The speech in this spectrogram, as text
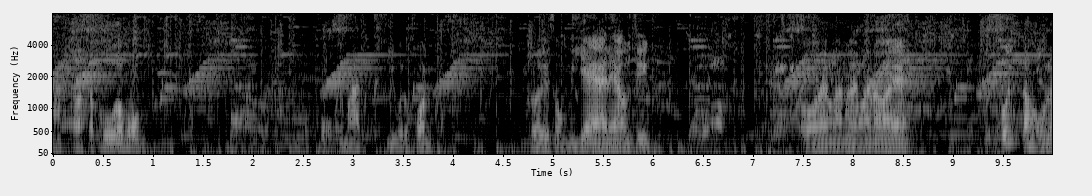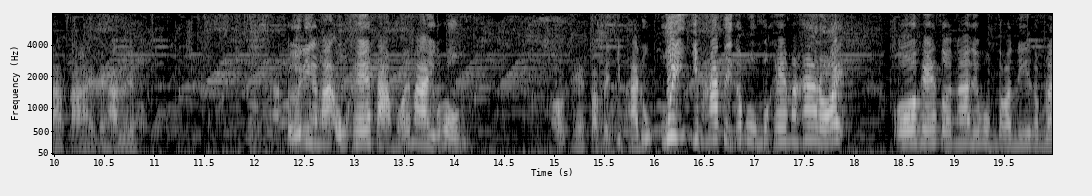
อะรอสักครู่ครับผม โอ้โหไม่มาถิวทุกคนเฮ้ยส่งนี้แย่เนี่ยจริงโอ้ยมาหน่อยมาหน่อยอุ้ยโอ้โหล่างซ้ายไม่ทันเลย เออนี่ไงมาโอเค300มาอยู่ครับผม โอเคปรับเป็น25ดู อุ้ย25ติดครับผม โอเค มา500โอเคสวยงามเดี๋ยวผมตอนนี้กำไร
